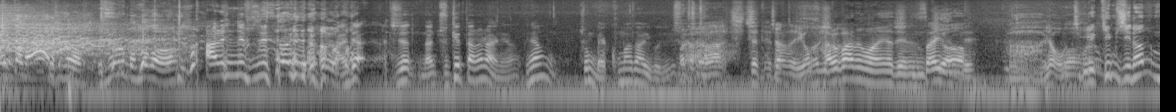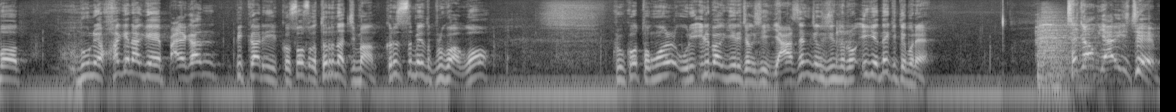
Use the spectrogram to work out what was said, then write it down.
했다 봐 지금 물을 못 먹어. 아랫입술이 떨려 아, 근데 진짜 난 죽겠다는 아니야. 그냥 좀 매콤하다 이거지. 아 진짜 대단하다. 이거 바로 반응해야 되는 사이즈인데. 우리 김 씨는 뭐 눈에 확연하게 빨간 빛깔이 그 소스가 드러났지만 그렇음에도 불구하고 그 고통을 우리 1박 2일의 정신, 야생 정신으로 이겨냈기 때문에 최종 야유지침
